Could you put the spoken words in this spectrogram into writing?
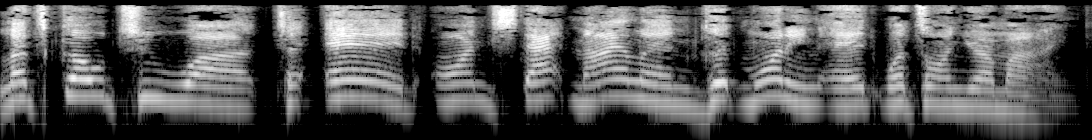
Let's go to uh, to Ed on Staten Island. Good morning, Ed. What's on your mind?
